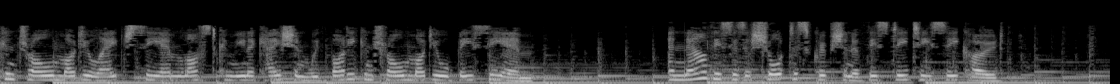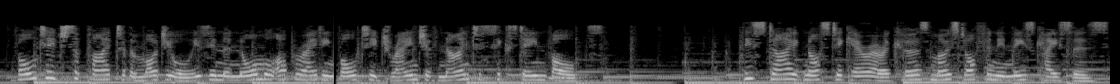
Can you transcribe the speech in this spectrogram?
Control Module HCM lost communication with Body Control Module BCM. And now this is a short description of this DTC code. Voltage supplied to the module is in the normal operating voltage range of 9 to 16 volts. This diagnostic error occurs most often in these cases.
